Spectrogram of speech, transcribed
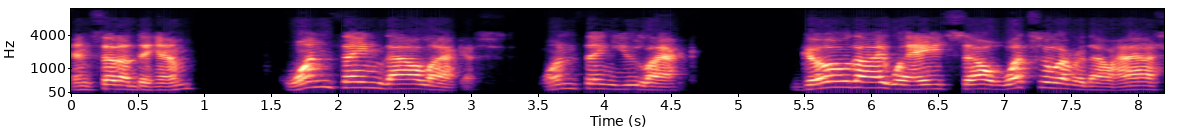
and said unto him, One thing thou lackest, one thing you lack. Go thy way, sell whatsoever thou hast,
